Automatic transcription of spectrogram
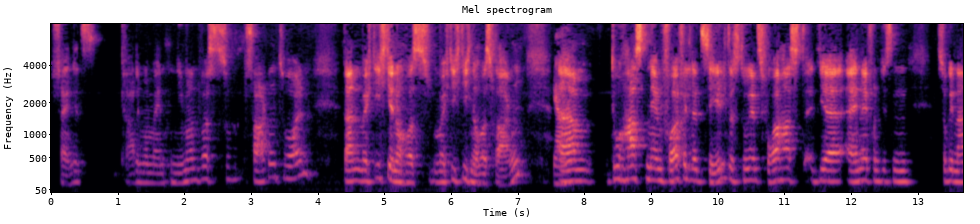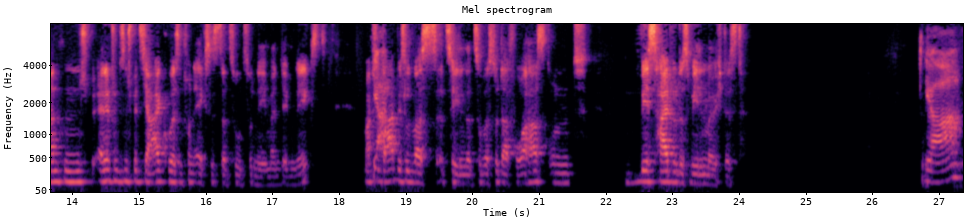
Scheint jetzt gerade im Moment niemand was zu sagen zu wollen. Dann möchte ich dir noch was, möchte ich dich noch was fragen. Ja. Ähm, du hast mir im Vorfeld erzählt, dass du jetzt vorhast, dir eine von diesen sogenannten, einen von diesen Spezialkursen von Access dazu zu nehmen demnächst. Magst ja. du da ein bisschen was erzählen dazu, was du da vorhast und weshalb du das wählen möchtest? Ja,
